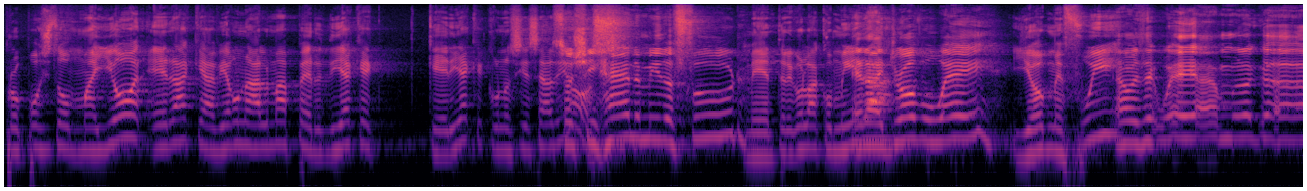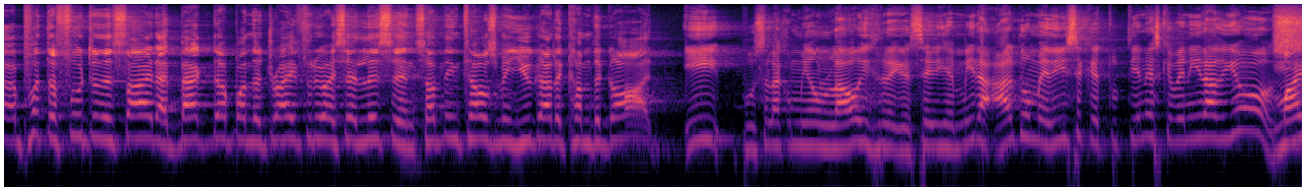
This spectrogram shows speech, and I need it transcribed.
propósito mayor era que había una alma perdida que quería que conociese a So she handed me the food, me entregó la and I drove away. Yo me fui. I was like, wait, I'm gonna, uh, put the food to the side. I backed up on the drive-through. I said, listen, something tells me you got to come to God. Y puse la comida a un lado y regresé y dije, mira, algo me dice que tú tienes que venir a Dios. My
